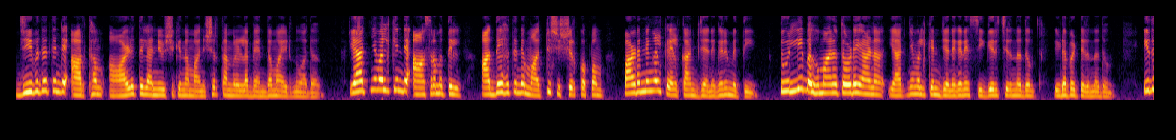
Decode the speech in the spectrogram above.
ജീവിതത്തിന്റെ അർത്ഥം ആഴത്തിൽ അന്വേഷിക്കുന്ന മനുഷ്യർ തമ്മിലുള്ള ബന്ധമായിരുന്നു അത്. യാജ്ഞവൽക്കന്റെ ആശ്രമത്തിൽ അദ്ദേഹത്തിന്റെ മറ്റു ശിഷ്യർക്കൊപ്പം പഠനങ്ങൾ കേൾക്കാൻ ജനകനുമെത്തി. തുല്യ ബഹുമാനത്തോടെയാണ് യാജ്ഞവൽക്കൻ ജനകനെ സ്വീകരിച്ചിരുന്നതും ഇടപെട്ടിരുന്നതും. ഇത്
